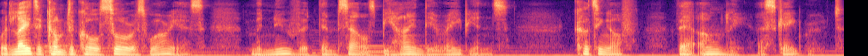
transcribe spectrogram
would later come to call Saurus warriors maneuvered themselves behind the Arabians, cutting off their only escape route.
